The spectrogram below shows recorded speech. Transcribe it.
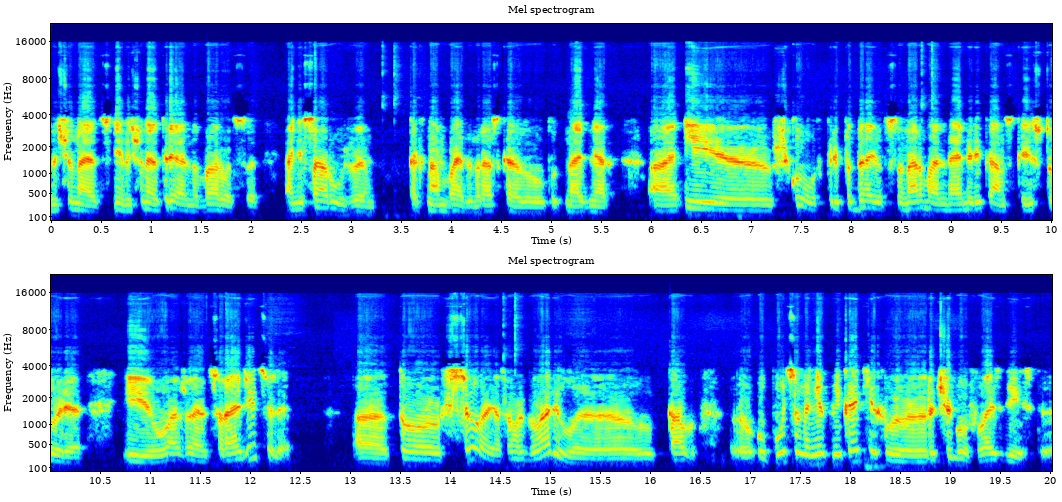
начинает, с ней начинают реально бороться, а не с оружием, как нам Байден рассказывал тут на днях. И в школах преподается нормальная американская история и уважаются родители, то все, я с вами говорил, у Путина нет никаких рычагов воздействия.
